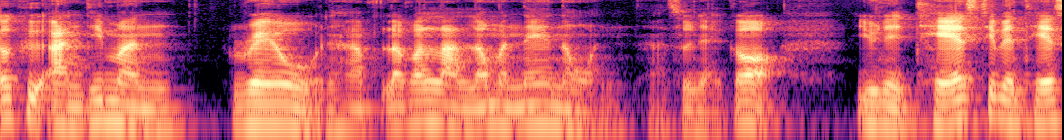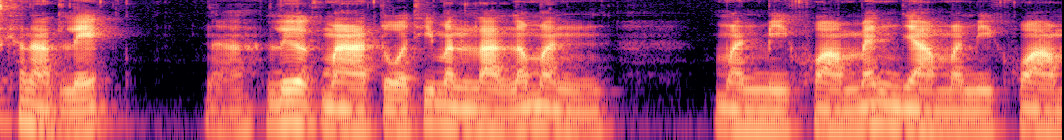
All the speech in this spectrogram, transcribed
ก็คืออันที่มันเร็วนะครับแล้วก็รันแล้วมันแน่นอนนะส่วนใหญ่ก็ unit test ที่เป็นเทสขนาดเล็กนะเลือกมาตัวที่มันรันแล้วมันมันมีความแม่นยำมันมีความ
